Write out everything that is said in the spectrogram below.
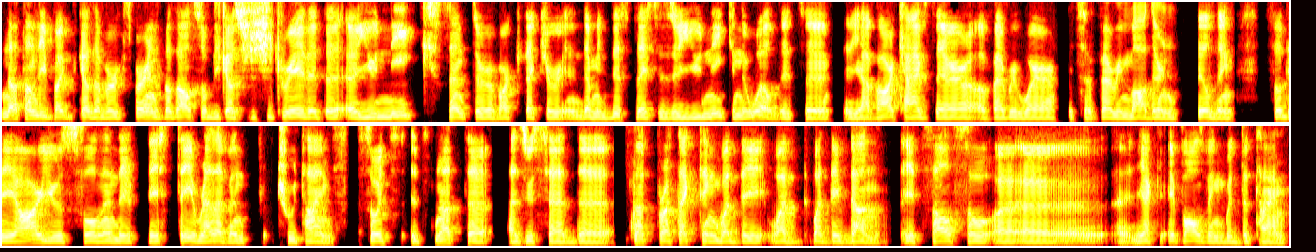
Not only because of her experience, but also because she created a, a unique center of architecture. I mean, this place is unique in the world. It's a you have archives there of everywhere. It's a very modern building so they are useful and they, they stay relevant through times. So it's it's not uh, as you said uh, it's not protecting what they what what they've done. It's also uh, uh yeah, evolving with the time.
